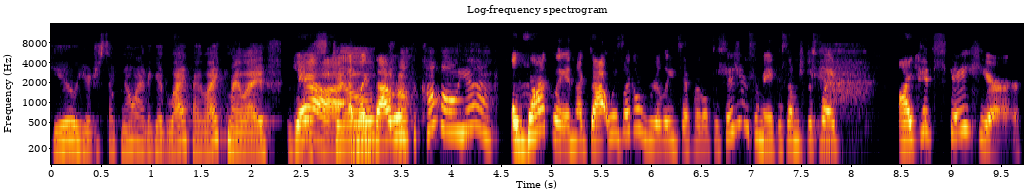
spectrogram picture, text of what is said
you, you're just like, no, I had a good life. I liked my life. Yeah, and, like, that was- the call. Yeah. Exactly. And like that was like a really difficult decision for me because I'm just like, I could stay here,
